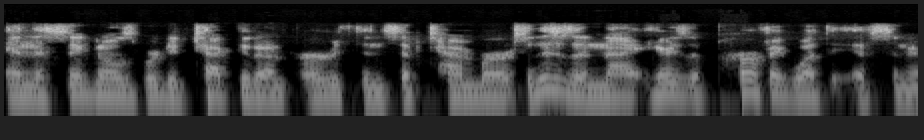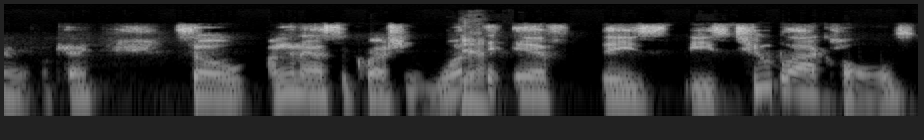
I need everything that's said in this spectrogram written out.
and the signals were detected on earth in september. So this is a night here's a perfect what the if scenario okay? So i'm going to ask the question what yeah. if these these two black holes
